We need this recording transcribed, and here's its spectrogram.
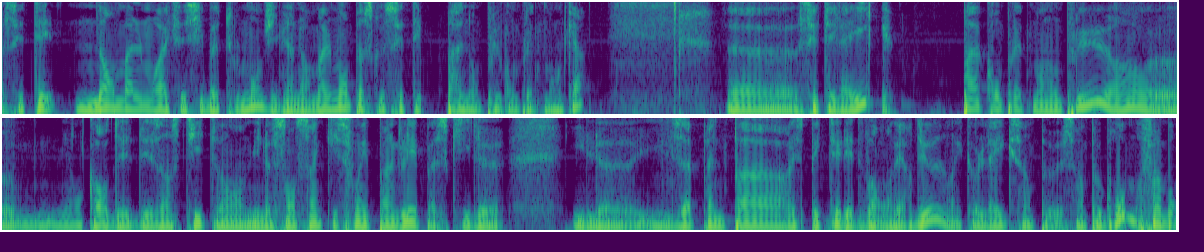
c'était normalement accessible à tout le monde. J'ai bien normalement parce que c'était pas non plus complètement le cas. c'était laïque, pas complètement non plus. Hein, euh, il y a encore des, des instits en 1905 qui sont épinglés parce qu'ils euh, euh, ils apprennent pas à respecter les devoirs envers Dieu. L'école laïque, c'est un peu c'est un peu gros. Mais enfin bon,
